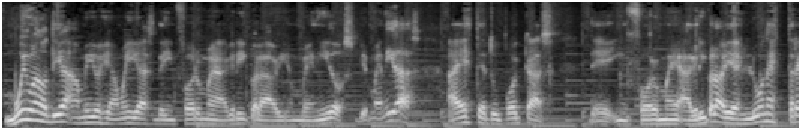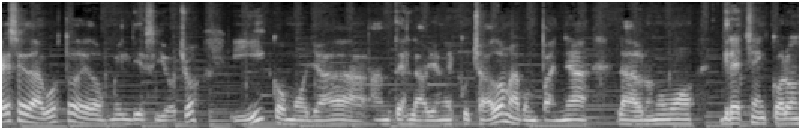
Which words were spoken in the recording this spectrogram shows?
Muy buenos días amigos y amigas de Informe Agrícola, bienvenidos, bienvenidas a este tu podcast de Informe Agrícola. Hoy es lunes 13 de agosto de 2018 y como ya antes la habían escuchado, me acompaña la agrónomo Gretchen Colón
